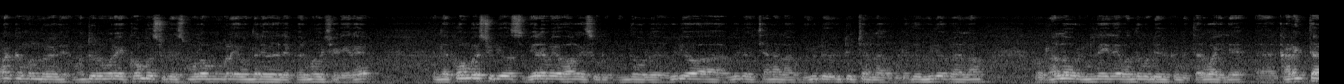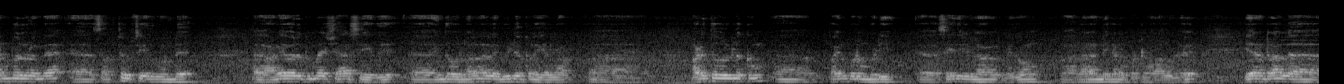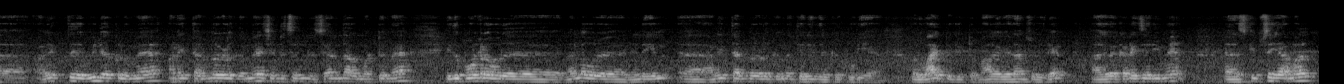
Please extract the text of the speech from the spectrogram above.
வணக்கம் நண்பர்களே. மற்றொரு முறை கோம்பஸ் ஸ்டுடியோஸ் மூலம் உங்களை வந்தடைவதில் பெருமகிழ்ச்சி அடைகிறேன். இந்த கோம்பஸ் ஸ்டுடியோஸ் வீரமே வாகை சுடும். இந்த ஒரு வீடியோ வீடியோ சேனலாக யூடியூப் யூடியூப் சேனலாகப்பட்டது வீடியோக்கள் எல்லாம் ஒரு நல்ல ஒரு நிலையிலே வந்து கொண்டிருக்கும் இந்த தருவாயிலே. கனைத்த அன்பர்களுமே சப்ஸ்கிரைப் செய்து கொண்டு அனைவருக்குமே ஷேர் செய்து இந்த ஒரு நல்ல நல்ல வீடியோக்களை எல்லாம் அடுத்தவர்களுக்கும் பயன்படும்படி செய்திகளால் மிகவும் நன்றி கடப்பட்டவனாக வாழ்வுள்ளேன் ஏனென்றால் அனைத்து வீடியோக்களுமே அனைத்து அன்பர்களுக்குமே சென்று சென்று சேர்ந்தால் மட்டுமே இது போன்ற ஒரு நல்ல ஒரு நிலையில் அனைத்து அன்பர்களுக்குமே தெரிந்திருக்கக்கூடிய ஒரு வாய்ப்பு கிட்டும். ஆகவே தான் சொல்கிறேன். ஆகவே கடைசி வரையுமே ஸ்கிப் செய்யாமல்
